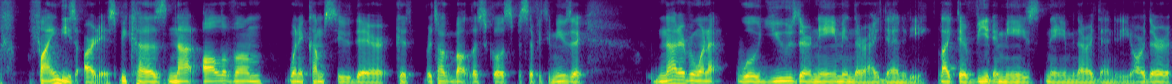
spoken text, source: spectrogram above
f- find these artists because not all of them when it comes to their because we're talking about let's go specific to music not everyone will use their name in their identity like their vietnamese name in their identity or their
